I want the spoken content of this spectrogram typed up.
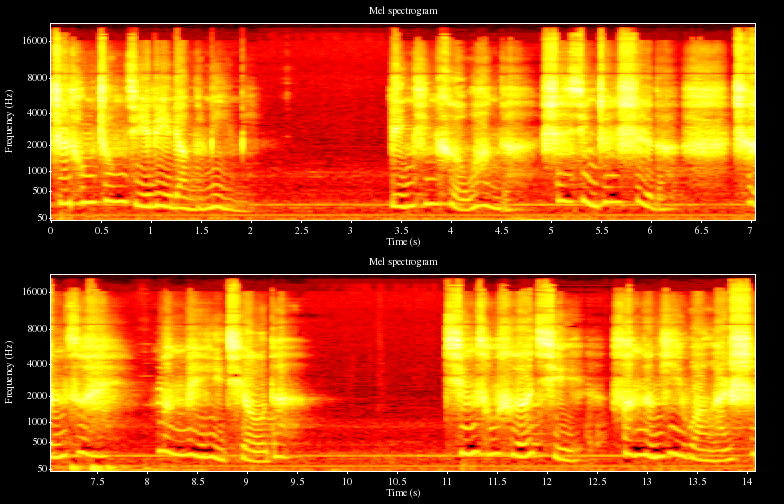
直通终极力量的秘密。聆听渴望的，深信真实的，沉醉梦寐以求的。情从何起，方能一往而深？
